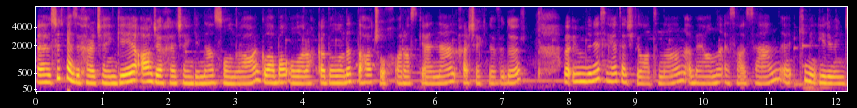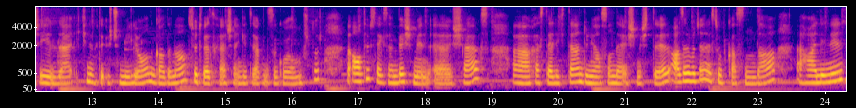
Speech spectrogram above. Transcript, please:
Süd vəzi xərçəngi ağciyər xərçəngindən sonra qlobal olaraq qadınlarda daha çox rast gəlinən xərçəng növüdür və Ümumdünya Səhiyyə Təşkilatının bəyanına əsasən 2020-ci ildə 2.3 milyon qadına süd vəzi xərçəngi diaqnozu qoyulmuşdur və 685 min şəxs xəstəlikdən dünyasını dəyişmişdir. Azərbaycan Respublikasında əhalinin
